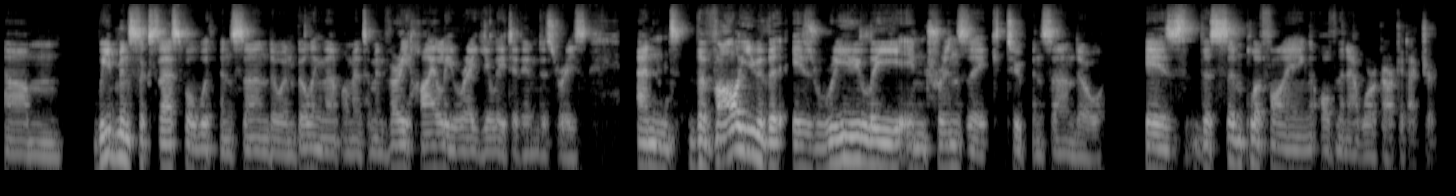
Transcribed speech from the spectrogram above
um, we've been successful with Pensando in building that momentum in very highly regulated industries. And the value that is really intrinsic to Pensando is the simplifying of the network architecture.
